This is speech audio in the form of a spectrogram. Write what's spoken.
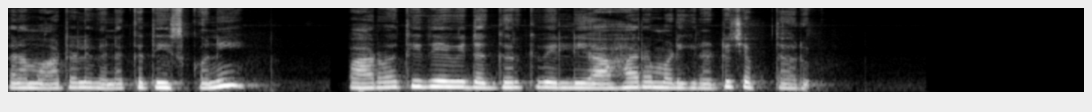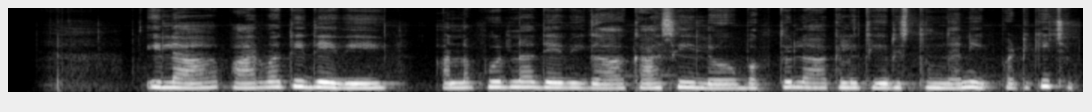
తన మాటలు వెనక్కి తీసుకొని పార్వతీదేవి దగ్గరికి వెళ్ళి ఆహారం అడిగినట్టు చెప్తారు. ఇలా పార్వతీదేవి అన్నపూర్ణాదేవిగా కాశీలో భక్తుల ఆకలి తీరుస్తుందని ఇప్పటికీ చెప్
